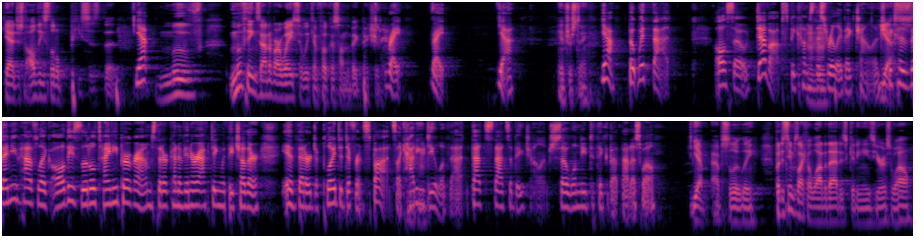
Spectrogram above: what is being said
yeah, just all these little pieces that Yeah. move move things out of our way so we can focus on the big picture. Right. Right. Yeah. Interesting. Yeah, but with that, also DevOps becomes this really big challenge Yes. because then you have like all these little tiny programs that are kind of interacting with each other eh, that are deployed to different spots. Like, how do you deal with that? That's that's a big challenge. So we'll need to think about that as well. Yeah, absolutely. But it seems like a lot of that is getting easier as well.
